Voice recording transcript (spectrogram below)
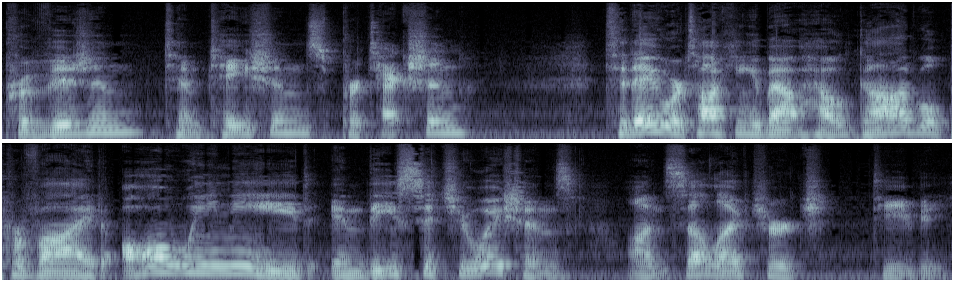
provision, temptations, protection. Today we're talking about how God will provide all we need in these situations on Cell Life Church TV.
